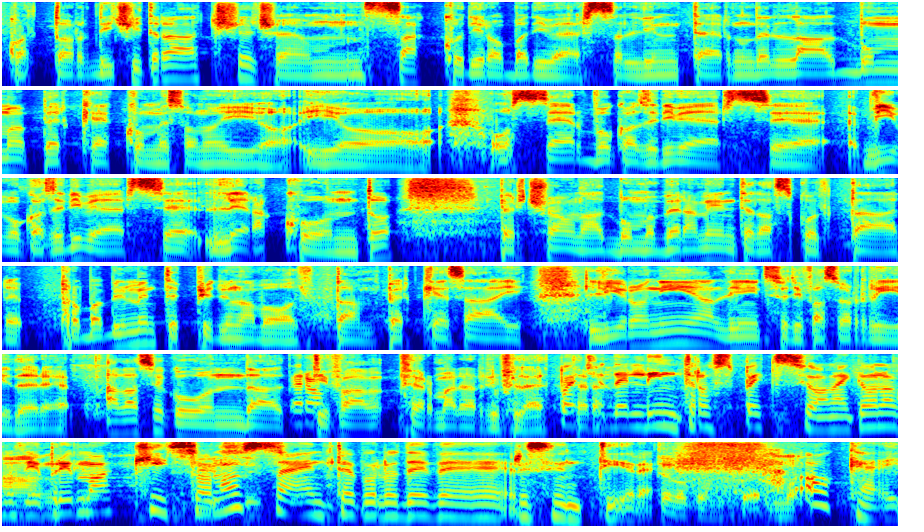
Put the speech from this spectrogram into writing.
14 tracce, c'è un sacco di roba diversa all'interno dell'album perché come sono io, io osservo cose diverse, vivo cose diverse, le racconto, perciò è un album veramente da ascoltare, probabilmente più di una volta, perché sai, l'ironia all'inizio ti fa sorridere, alla seconda Però- ti fa fermare a Poi c'è riflettere. dell'introspezione che uno così Anche. prima acchitto Sì, non sì. sente, poi lo deve risentire. Te lo confermo. Ok,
